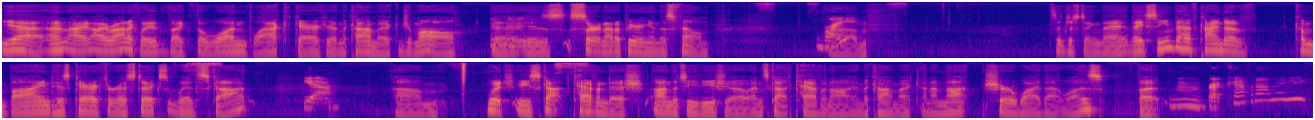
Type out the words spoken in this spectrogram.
Yeah, and I, ironically, like the one black character in the comic, Jamal, uh, Mhm. is Sir not appearing in this film. right? Um, it's interesting. They they seem to have kind of combined his characteristics with Scott, yeah. which he's Scott Cavendish on the TV show and Scott Kavanaugh in the comic, and I'm not sure why that was, but Mm, Brett Kavanaugh, maybe.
